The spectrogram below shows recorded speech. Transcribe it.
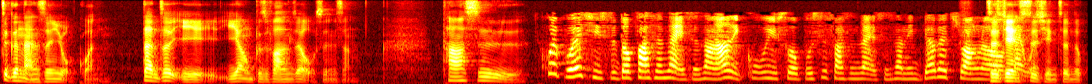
这跟男生有关，但这也一样不是发生在我身上，他是。会不会其实都发生在你身上？然后你故意说不是发生在你身上，你不要再装了。这件事情真的不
